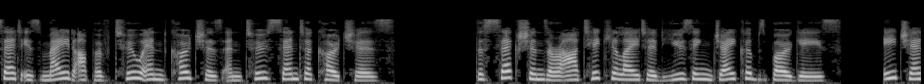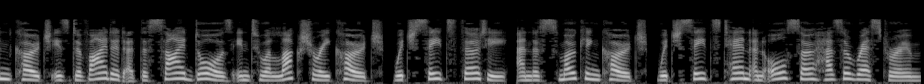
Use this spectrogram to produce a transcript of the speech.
set is made up of two end coaches and two center coaches. The sections are articulated using Jacobs bogies. Each end coach is divided at the side doors into a luxury coach, which seats 30, and a smoking coach, which seats 10 and also has a restroom.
